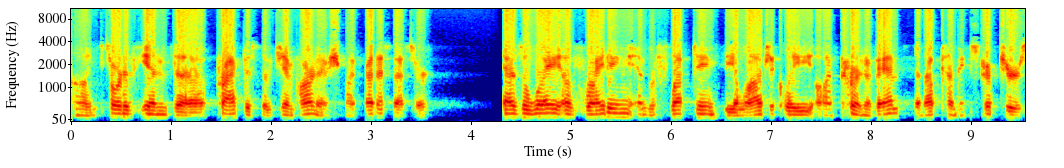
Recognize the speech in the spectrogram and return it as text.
um, sort of in the practice of Jim Harnish, my predecessor, as a way of writing and reflecting theologically on current events and upcoming scriptures,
